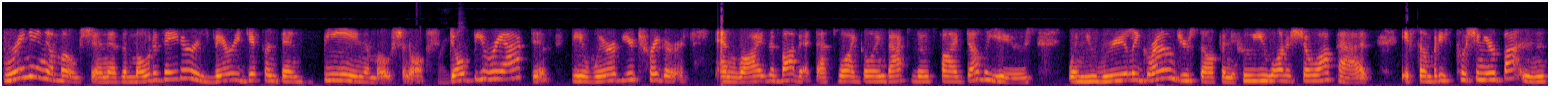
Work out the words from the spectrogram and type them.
bringing emotion as a motivator is very different than being emotional. Right. Don't be reactive. Be aware of your triggers and rise above it. That's why going back to those five W's, when you really ground yourself in who you want to show up as, if somebody's pushing your buttons,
